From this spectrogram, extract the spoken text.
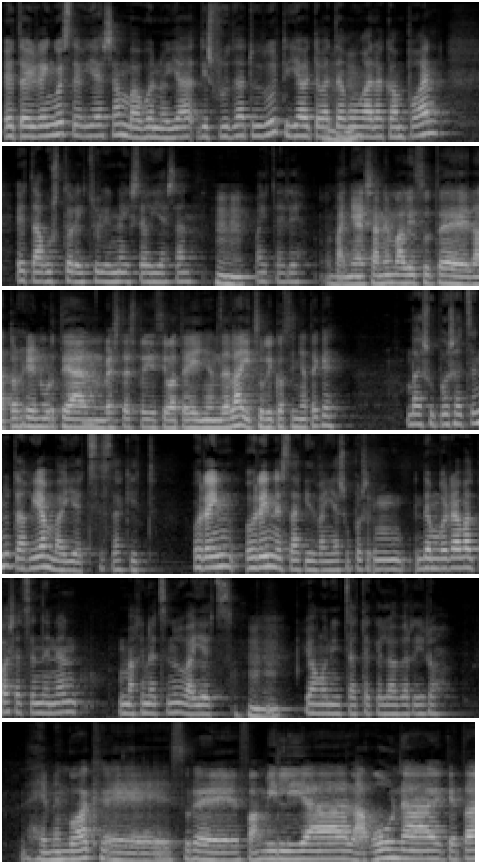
eta irengo ez egia esan, ba, bueno, ja, disfrutatu dut, ia bat egun gara kanpoan, eta gustora itzuli nahi egia esan, Mhm. baita ere. Baina esanen balizute datorrien urtean beste espedizio bat eginen dela, itzuliko zinateke? Ba, suposatzen dut, agian baietz, ez dakit. Orain, orain ez dakit, baina supos, denbora bat pasatzen denean, imaginatzen dut baietz. Mhm. Joango nintzatekela berriro. Hemengoak e, zure familia, lagunak eta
